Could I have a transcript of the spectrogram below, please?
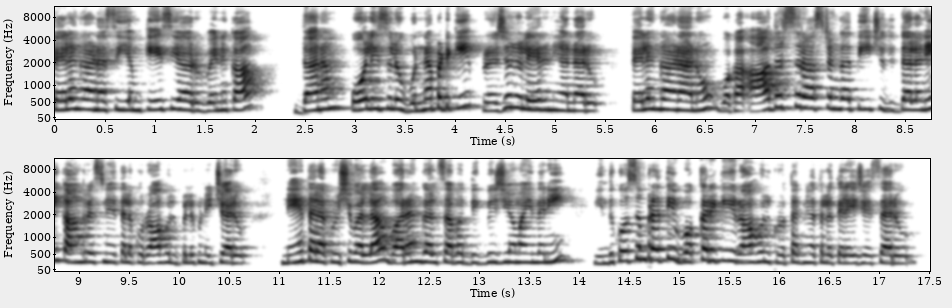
తెలంగాణ సీఎం కేసీఆర్ వెనుక ధనం పోలీసులు ఉన్నప్పటికీ ప్రజలు లేరని అన్నారు. తెలంగాణను ఒక ఆదర్శ రాష్ట్రంగా తీర్చిదిద్దాలని కాంగ్రెస్ నేతలకు రాహుల్ పిలుపునిచ్చారు. నేతల కృషి వల్ల వరంగల్ సభ దిగ్విజయమైందని ఇందుకోసం ప్రతి ఒక్కరికి రాహుల్ కృతజ్ఞతలు తెలియజేశారు.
